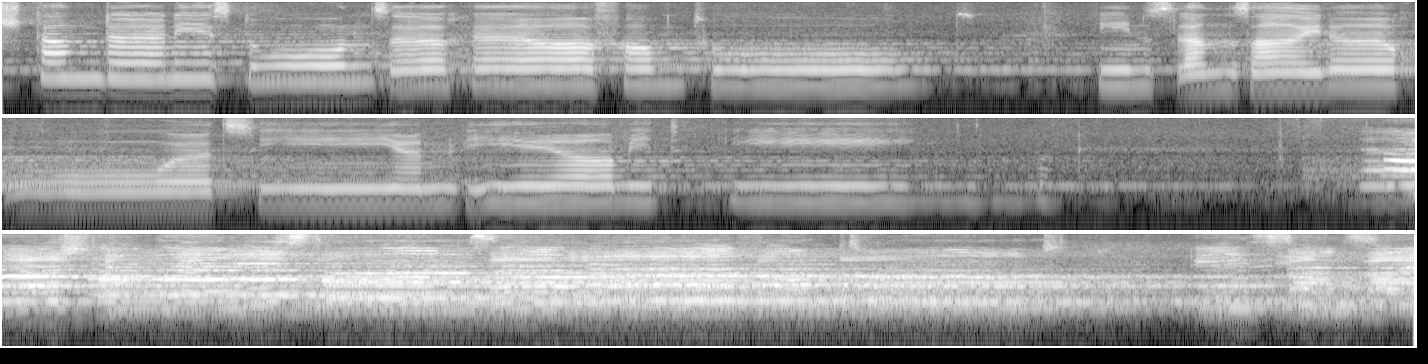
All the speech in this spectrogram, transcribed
Auferstanden ist unser Herr vom Tod, ins Land seiner Ruhe ziehen wir mit ihm. Auferstanden ist unser Herr vom Tod, ins Land seiner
